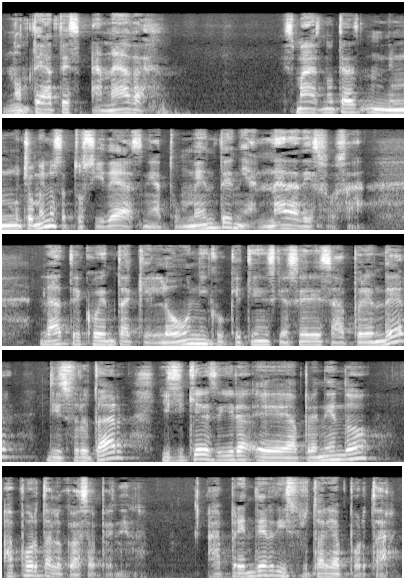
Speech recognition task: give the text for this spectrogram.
No te ates a nada. Es más, no te ates ni mucho menos a tus ideas, ni a tu mente, ni a nada de eso. O sea, date cuenta que lo único que tienes que hacer es aprender, disfrutar y si quieres seguir eh, aprendiendo, aporta lo que vas aprendiendo. Aprender, disfrutar y aportar.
